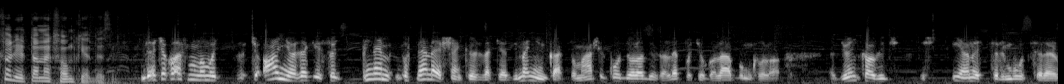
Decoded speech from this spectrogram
fölírtam, meg fogom kérdezni. De csak azt mondom, hogy csak annyi az egész, hogy nem, ott ne lehessen közlekedni, menjünk át a másik oldalra, a lepotyog a lábunkról a, a gyöngykavics, és ilyen egyszerű módszerrel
